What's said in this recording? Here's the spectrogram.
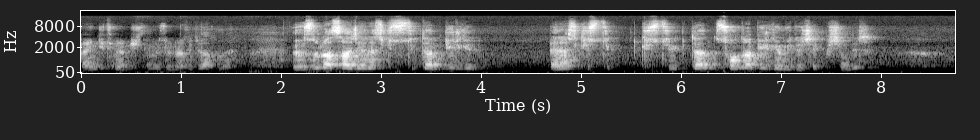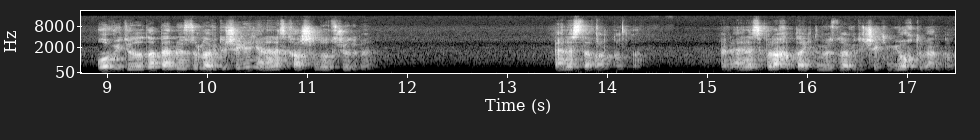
Ben gitmemiştim Özgür'le video atmaya. Özgür'le sadece Enes küstükten bir gün Enes küstük, küstükten sonra bir gün video çekmişimdir. O videoda da ben Özgür'le video çekerken Enes karşımda oturuyordu ben. Enes de vardı orada. Ben Enes'i bırakıp da gittim Özgür'le video çekeyim. Yoktu bende o.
